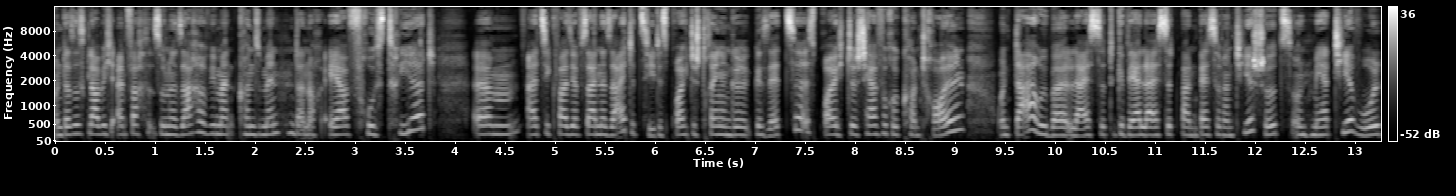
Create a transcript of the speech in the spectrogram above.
Und das ist, glaube ich, einfach so eine Sache, wie man Konsumenten dann auch eher frustriert, ähm, als sie quasi auf seine Seite zieht. Es bräuchte strengere Gesetze, es bräuchte schärfere Kontrollen und darüber leistet, gewährleistet man besseren Tierschutz und mehr Tierwohl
